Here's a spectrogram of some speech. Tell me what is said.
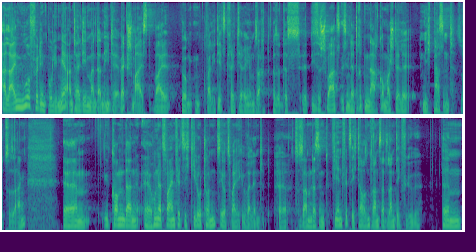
allein nur für den Polymeranteil, den man dann hinterher wegschmeißt, weil irgendein Qualitätskriterium sagt, also das, äh, dieses Schwarz ist in der dritten Nachkommastelle nicht passend sozusagen, ähm, kommen dann äh, 142 Kilotonnen CO2-Äquivalent äh, zusammen. Das sind 44.000 Transatlantikflüge. Ähm,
